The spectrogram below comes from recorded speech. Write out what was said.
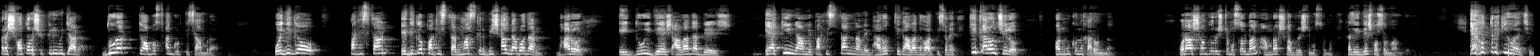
প্রায় সতেরোশো কিলোমিটার দূরত্বে অবস্থান করতেছে আমরা। ওইদিকেও পাকিস্তান, এদিকেও পাকিস্তান, মাঝখানে বিশাল ব্যবধান, ভারত। এই দুই দেশ আলাদা দেশ। একই নামে, পাকিস্তান নামে ভারত থেকে আলাদা হওয়ার পিছনে কি কারণ ছিল? অন্য কোনো কারণ না। ওরা সংখ্যাগরিষ্ঠ মুসলমান, আমরা সংখ্যাগরিষ্ঠ মুসলমান কাজে এই দেশ মুসলমানদের। একত্রে কি হয়েছিল?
